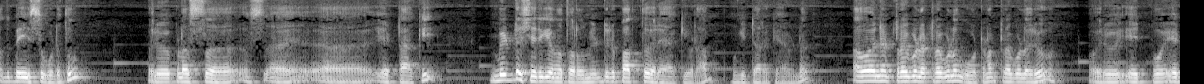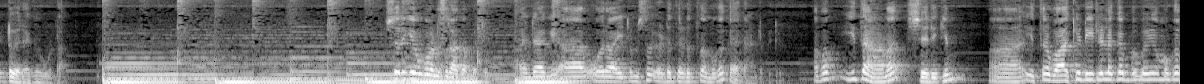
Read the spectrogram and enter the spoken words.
അത് ബേസ് കൊടുത്തു. ഒരു പ്ലസ് എട്ടാക്കി മിഡ് ശരിക്കും അങ്ങ് തുറന്നു. മിഡ് ഒരു പത്ത് വരെ ആക്കി വിടാം. ഗിറ്റാറൊക്കെ ആയതുകൊണ്ട് അതുപോലെ തന്നെ ട്രബിൾ ട്രബിളും കൂട്ടണം. ട്രബിൾ ഒരു ഒരു എയ്റ്റ് എട്ട് വരെയൊക്കെ കൂട്ടാം. ശരിക്കും നമുക്ക് മനസ്സിലാക്കാൻ പറ്റും. അതിന്റെ ആ ഓരോ ഐറ്റംസ് എടുത്തെടുത്ത് നമുക്ക് കേൾക്കാണ്ട് വരും അപ്പം ഇതാണ് ശരിക്കും ഇത്ര ബാക്കി ഡീറ്റെയിലൊക്കെ നമുക്ക്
